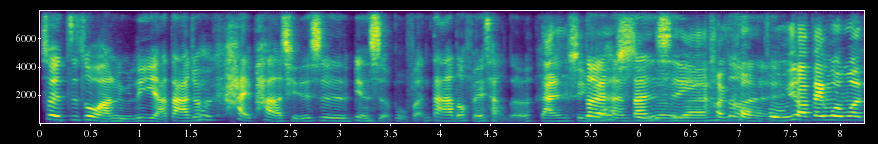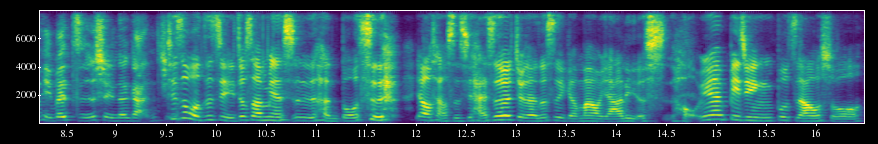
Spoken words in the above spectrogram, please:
所以制作完履历啊，大家就会害怕的其实是面试的部分，大家都非常的。担心对很担心很恐怖，要被问问题、被咨询的感觉。其实我自己就算面试很多次药厂实习，还是会觉得这是一个蛮有压力的时候，因为毕竟不知道说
